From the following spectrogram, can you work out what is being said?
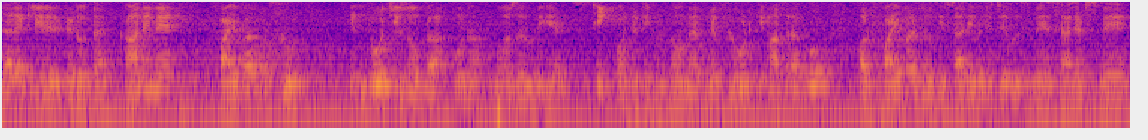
डायरेक्टली रिलेटेड होता है। खाने में फाइबर और फ्लूड इन दो चीज़ों का होना बहुत ज़रूरी है, ठीक क्वांटिटी में। तो हमें अपने फ्लूड की मात्रा को और फाइबर जो कि सारी वेजिटेबल्स में सैलड्स में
